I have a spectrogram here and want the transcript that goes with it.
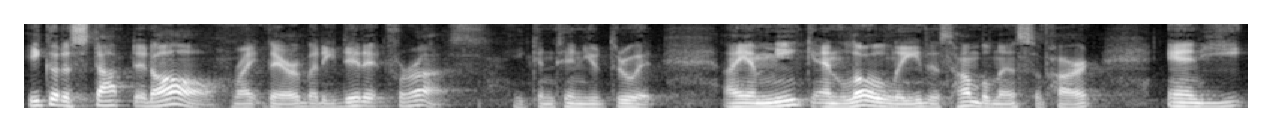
He could have stopped it all right there, but he did it for us. He continued through it. I am meek and lowly, this humbleness of heart, and ye,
